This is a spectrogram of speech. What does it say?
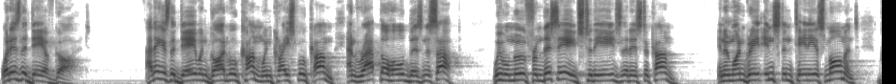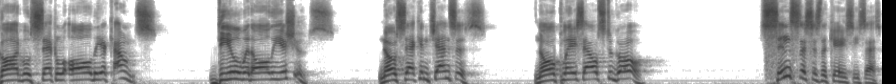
What is the day of God? I think it's the day when God will come, when Christ will come and wrap the whole business up. We will move from this age to the age that is to come. And in one great instantaneous moment, God will settle all the accounts, deal with all the issues. No second chances, no place else to go. Since this is the case, he says,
